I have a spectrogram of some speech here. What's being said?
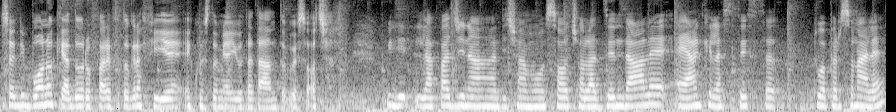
C'è di buono che adoro fare fotografie e questo mi aiuta tanto con i social. Quindi la pagina, diciamo, social aziendale è anche la stessa tua personale?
